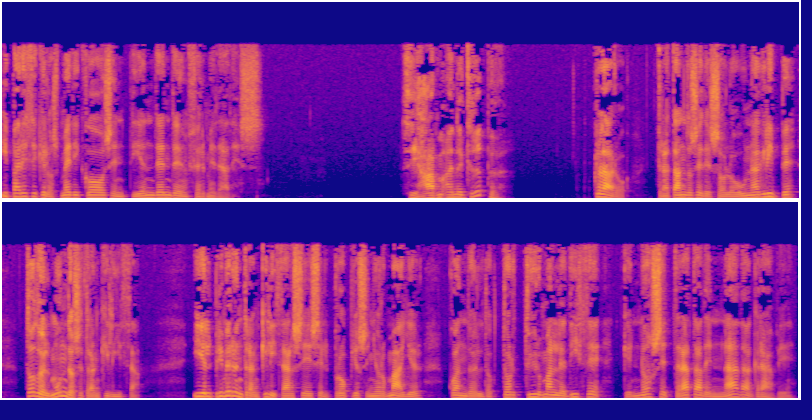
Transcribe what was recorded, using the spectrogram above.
y parece que los médicos entienden de enfermedades. Sie haben eine Grippe. Claro, tratándose de solo una gripe, todo el mundo se tranquiliza. Y el primero en tranquilizarse es el propio señor Mayer cuando el doctor Thürmann le dice que no se trata de nada grave.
